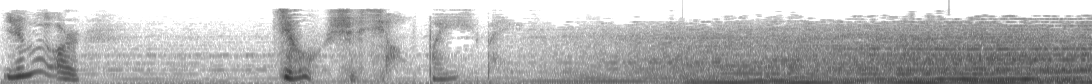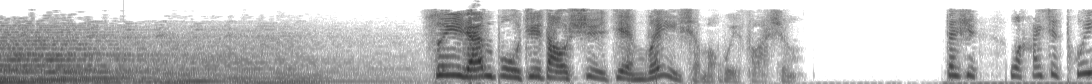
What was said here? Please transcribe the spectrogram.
婴儿就是小贝贝。虽然不知道事件为什么会发生，但是我还是推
